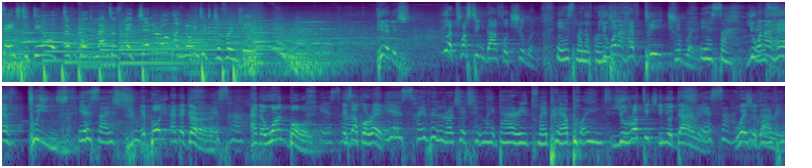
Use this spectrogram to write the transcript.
Sent to deal with difficult matters, a general anointed differently. Hear this. You are trusting God for children. Yes, man of God. You want to have three children. Yes, sir. You yes. want to have twins. Yes, sir. It's true. A boy and a girl. Yes, sir. And a one boy. Yes, sir. Is that correct? Yes, I even wrote it in my diary, to my prayer point. You wrote it in your diary. Yes, sir. Where's your diary?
